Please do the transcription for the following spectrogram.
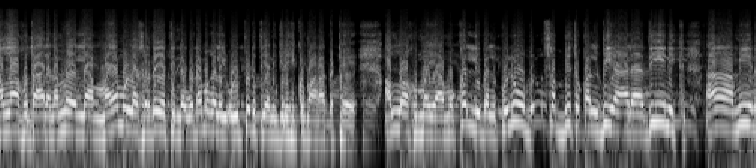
അള്ളാഹു താല നമ്മയെല്ലാം മയമുള്ള ഹൃദയത്തിന്റെ ഉടമകളിൽ ഉൾപ്പെടുത്തി അനുഗ്രഹിക്കുമാറാകട്ടെ. അള്ളാഹുമയ മുഖല്ലിബൽ സബ്ബിത് ദീനിക്. ആമീൻ.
